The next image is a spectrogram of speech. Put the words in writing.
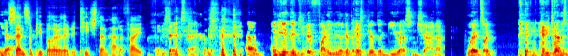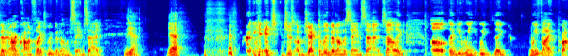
yeah. send some people over there to teach them how to fight. exactly. um, I mean, it's even funny if you look at the history of the U.S. and China, where it's like, anytime there's been an armed conflict, we've been on the same side. Yeah, yeah. It's just objectively been on the same side. It's not like oh, like we we like we fight. Pro-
